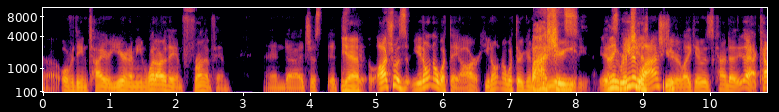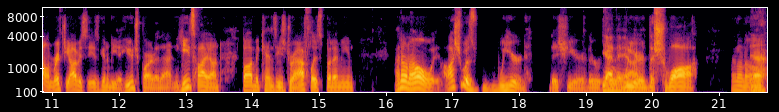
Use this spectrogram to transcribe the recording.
uh, over the entire year? And I mean, what are they in front of him? And uh, it's just it. Yeah, Oshawa's you don't know what they are. You don't know what they're going to last year. It's, it's, I think Ritchie even last year, like it was kind of yeah. Callum Ritchie obviously is going to be a huge part of that, and he's high on Bob McKenzie's draft list. But I mean, I don't know. Oshawa's weird this year. They're yeah, they're they weird. Are. The Schwa. I don't know. Yeah,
